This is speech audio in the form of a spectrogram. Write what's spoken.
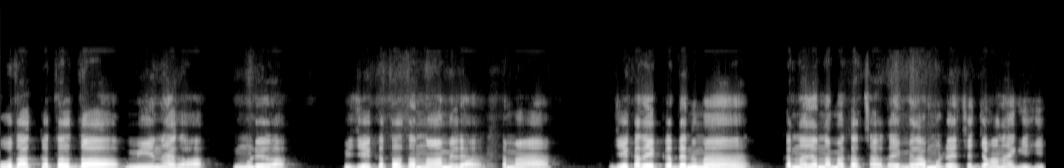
ਉਹਦਾ ਕਤਲ ਦਾ ਮੇਨ ਹੈਗਾ ਮੁੰਡੇ ਦਾ, ਵੀ ਜੇ ਕਤਲ ਦਾ ਨਾ ਮਿਲਿਆ ਤਾਂ ਮੈਂ, ਜੇਕਰ ਇੱਕ ਅੱਧੇ ਨੂੰ ਮੈਂ ਕਰਨਾ ਚਾਹੁੰਦਾ ਮੈਂ ਕਰ ਸਕਦਾ ਮੇਰਾ ਮੁੰਡੇ 'ਚ ਜਾਨ ਹੈਗੀ ਸੀ।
